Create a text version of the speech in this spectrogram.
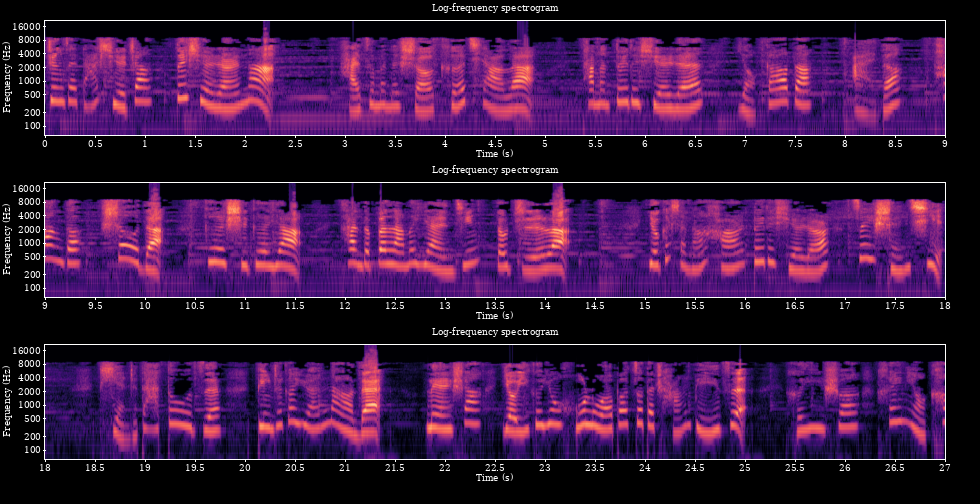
正在打雪仗、堆雪人呢。孩子们的手可巧了，他们堆的雪人有高的、矮的、胖的、瘦的，各式各样，看得笨狼的眼睛都直了。有个小男孩堆的雪人最神气，腆着大肚子，顶着个圆脑袋，脸上有一个用胡萝卜做的长鼻子和一双黑纽扣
